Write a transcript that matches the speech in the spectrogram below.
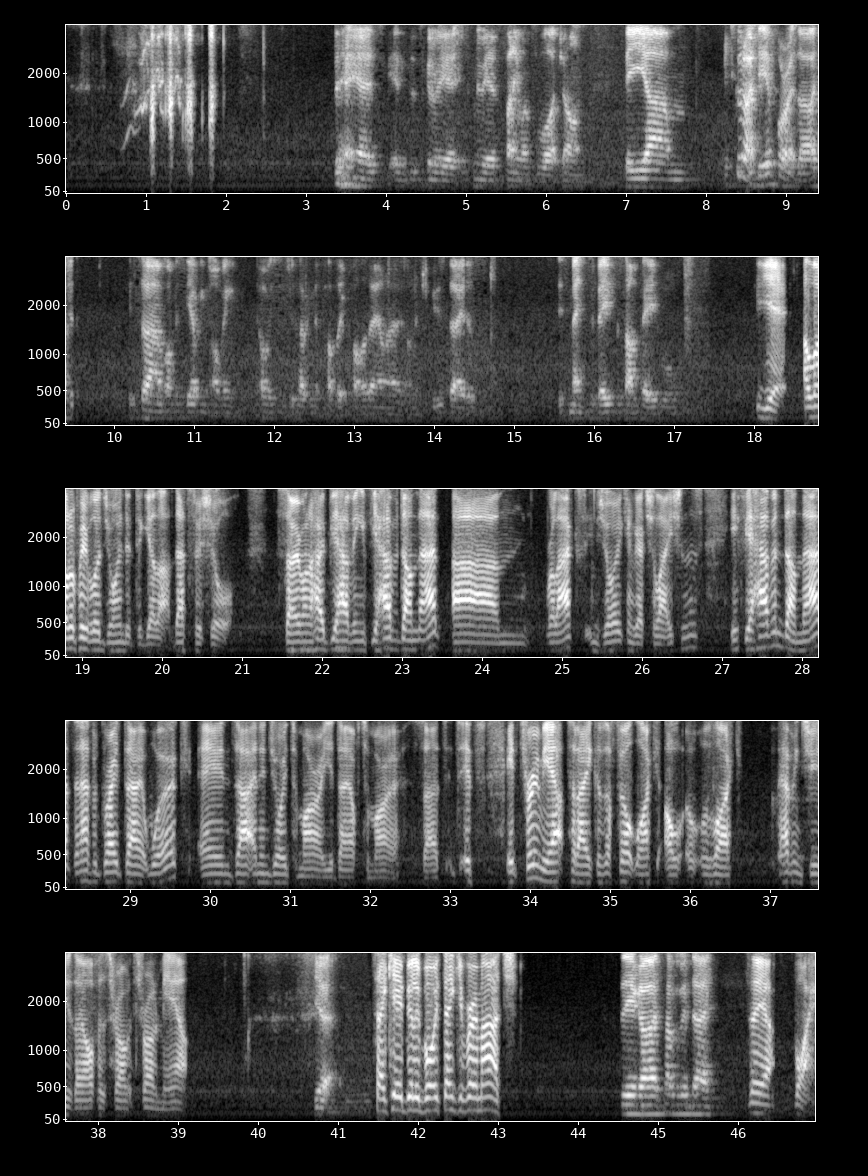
yeah, it's it's gonna be a, it's gonna be a funny one to watch on. The um, it's a good idea for it though. I just it's um, obviously having having obviously just having the public holiday on a, on a Tuesday is it's meant to be for some people. Yeah, a lot of people have joined it together. That's for sure. So, everyone, I hope you're having. If you have done that, um, relax, enjoy. Congratulations. If you haven't done that, then have a great day at work and uh, and enjoy tomorrow, your day off tomorrow. So it's it's, it's it threw me out today because I felt like I, it was like having Tuesday off is throwing throwing me out. Yeah. Take care, Billy Boy. Thank you very much. See you guys. Have a good day. See ya. Bye.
